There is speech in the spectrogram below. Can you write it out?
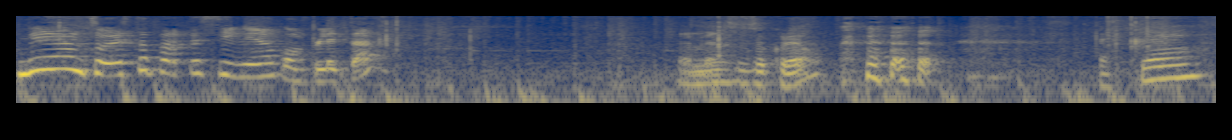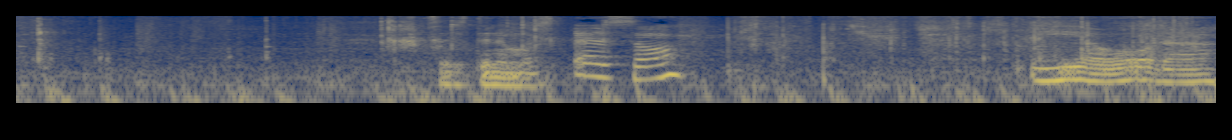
Bien, so esta parte sí viene completa. Al menos eso creo. Ok entonces tenemos eso. Y ahora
